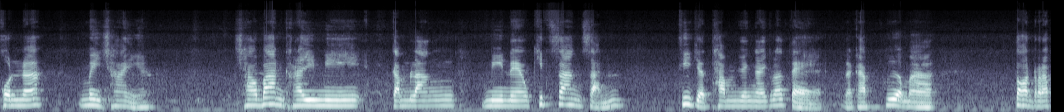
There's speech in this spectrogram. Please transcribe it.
พลนะ ไม่ใช่ฮะชาวบ้านใครมีกำลังมีแนวคิดสร้างสรรค์ ที่จะทำยังไงก็แล้วแต่นะครับ เพื่อมาต้อนรับ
